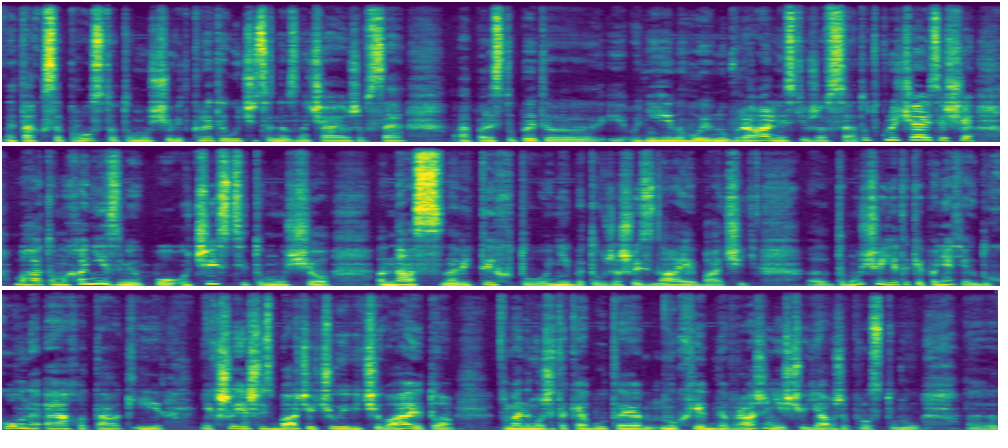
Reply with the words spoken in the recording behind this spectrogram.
Не так все просто, тому що відкрити очі це не означає вже все е, переступити е, однією ногою ну, в реальність і вже все. Тут включається ще багато механізмів по очистці, тому що нас, навіть тих, хто нібито вже щось знає, бачить, е, тому що є таке поняття, як духовне ехо, так і якщо я щось бачу, чую, відчуваю, то в мене може таке бути ну хибне враження, що я вже просто ну е,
